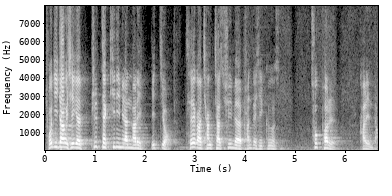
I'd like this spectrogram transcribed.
조지장식에 필택 기림이란 말이 있죠. 새가 장차 수임에 반드시 그 숲을 가린다.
